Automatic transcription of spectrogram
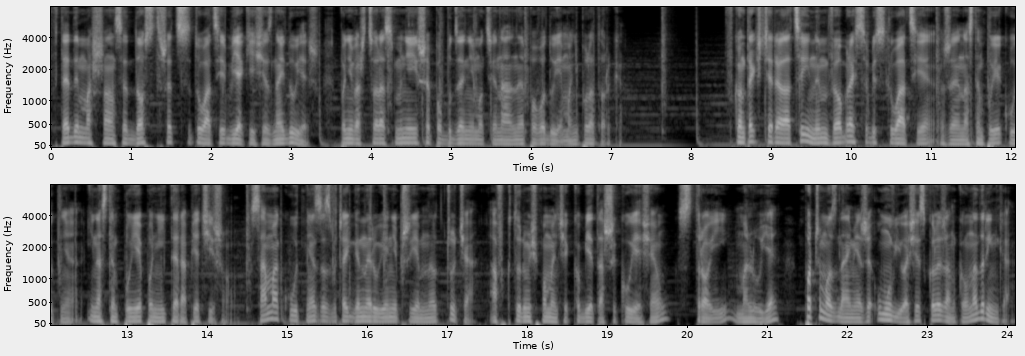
Wtedy masz szansę dostrzec sytuację, w jakiej się znajdujesz, ponieważ coraz mniejsze pobudzenie emocjonalne powoduje manipulatorka. W kontekście relacyjnym wyobraź sobie sytuację, że następuje kłótnia i następuje po niej terapia ciszą. Sama kłótnia zazwyczaj generuje nieprzyjemne odczucia, a w którymś momencie kobieta szykuje się, stroi, maluje, po czym oznajmia, że umówiła się z koleżanką na drinka.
